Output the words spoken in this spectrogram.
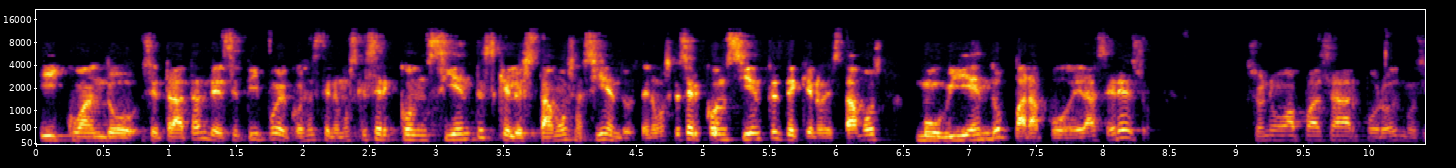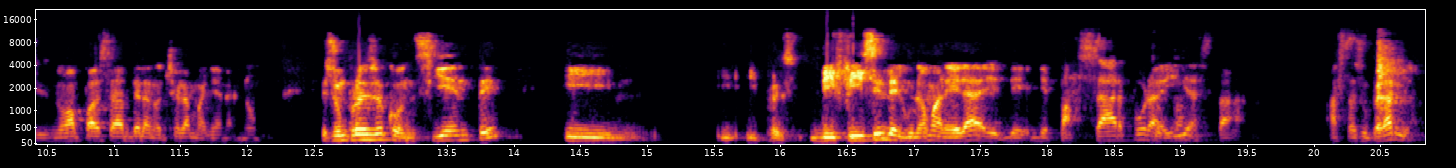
Y cuando se tratan de ese tipo de cosas, tenemos que ser conscientes que lo estamos haciendo, tenemos que ser conscientes de que nos estamos moviendo para poder hacer eso. Eso no va a pasar por osmosis, no va a pasar de la noche a la mañana, no. Es un proceso consciente y, y, pues difícil de alguna manera de, pasar por ahí hasta, hasta superarlo.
